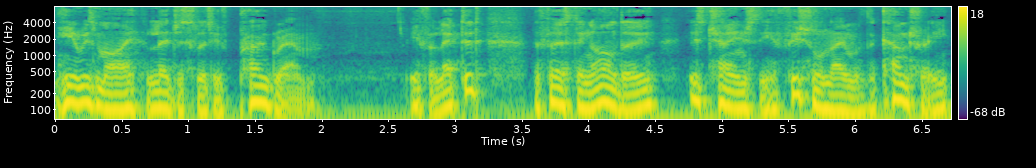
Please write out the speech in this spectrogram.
here is my legislative program. If elected, the first thing I'll do is change the official name of the country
